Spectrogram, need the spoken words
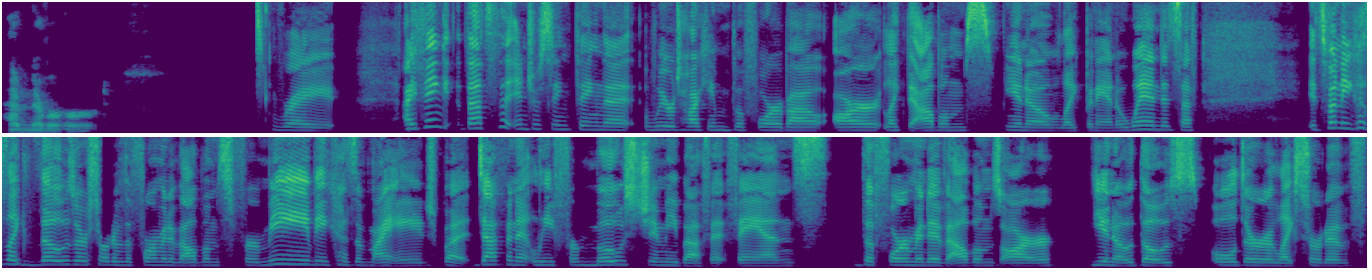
have never heard. Right. I think that's the interesting thing that we were talking before about our like the albums, you know, like Banana Wind and stuff. It's funny because like those are sort of the formative albums for me because of my age, but definitely for most Jimmy Buffett fans, the formative albums are, you know, those older like sort of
